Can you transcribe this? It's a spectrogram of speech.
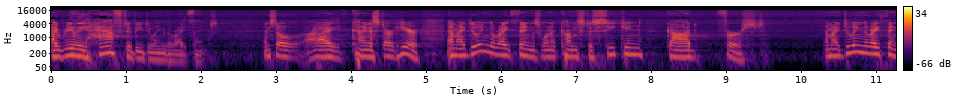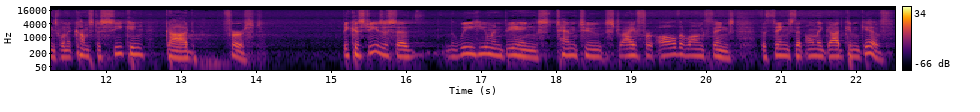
I really have to be doing the right things. And so I kind of start here. Am I doing the right things when it comes to seeking God first? Am I doing the right things when it comes to seeking God first? Because Jesus said, we human beings tend to strive for all the wrong things, the things that only God can give.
